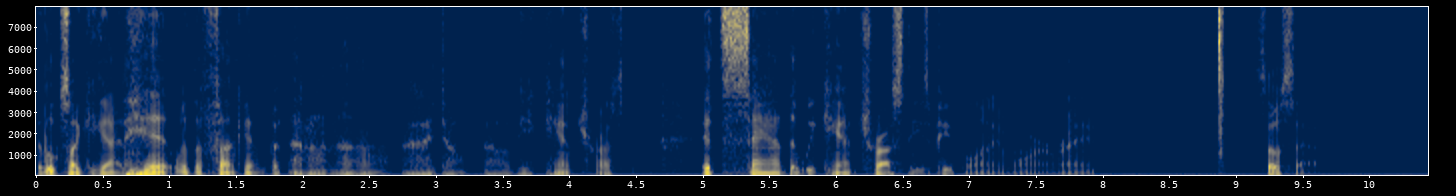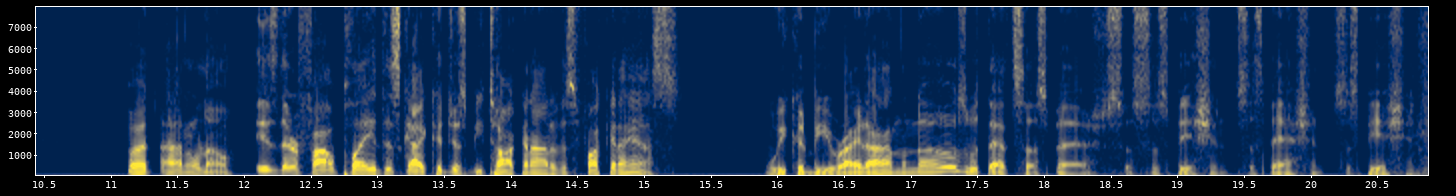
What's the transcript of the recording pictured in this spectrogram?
it looks like he got hit with the fucking, but I don't know. I don't know. You can't trust. It's sad that we can't trust these people anymore, right? So sad. But I don't know. Is there foul play? This guy could just be talking out of his fucking ass. We could be right on the nose with that suspicion, suspicion, suspicion, suspicion.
